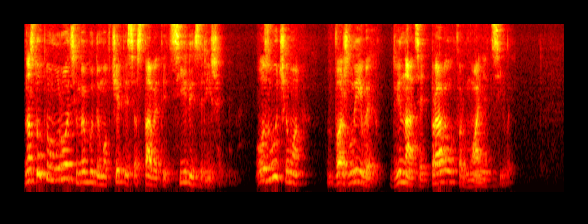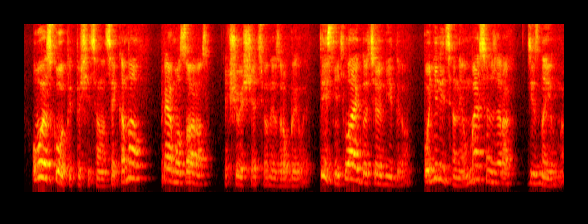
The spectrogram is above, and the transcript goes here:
Наступному році ми будемо вчитися ставити цілі з рішеннями. Озвучимо важливих 12 правил формування цілей. Обов'язково підпишіться на цей канал прямо зараз, якщо ви ще цього не зробили. Тисніть лайк до цього відео, поділіться ним в месенджерах зі знайомими.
